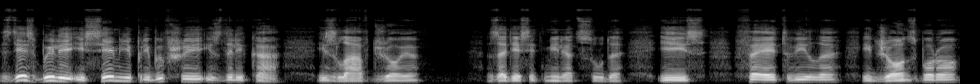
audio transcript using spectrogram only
Здесь были и семьи, прибывшие издалека, из Лавджоя, за десять миль отсюда, и из Фейтвилла и Джонсборо,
